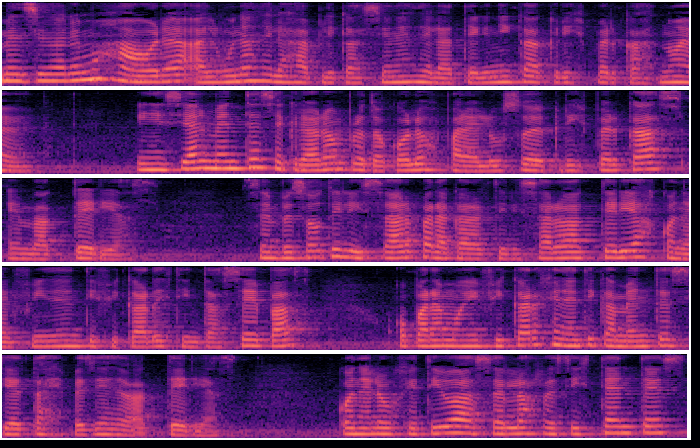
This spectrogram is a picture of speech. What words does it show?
Mencionaremos ahora algunas de las aplicaciones de la técnica CRISPR-Cas9. Inicialmente se crearon protocolos para el uso de CRISPR-Cas en bacterias. Se empezó a utilizar para caracterizar bacterias con el fin de identificar distintas cepas o para modificar genéticamente ciertas especies de bacterias, con el objetivo de hacerlas resistentes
